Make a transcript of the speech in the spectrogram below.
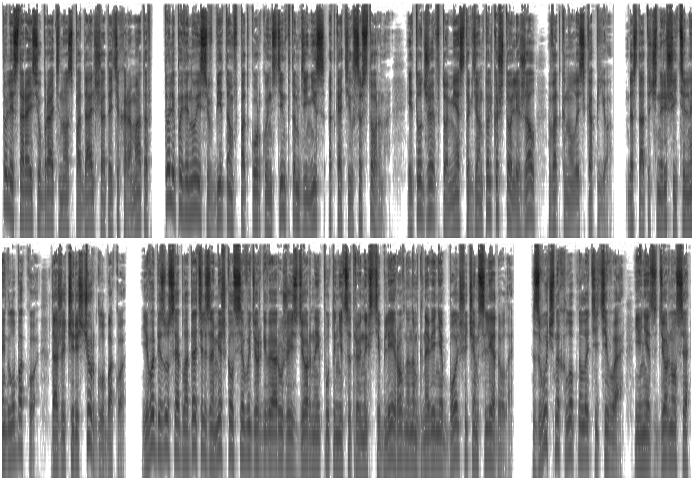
То ли стараясь убрать нос подальше от этих ароматов, то ли повинуясь вбитым в подкорку инстинктам, Денис откатился в сторону. И тут же, в то место, где он только что лежал, воткнулось копье. Достаточно решительно и глубоко, даже чересчур глубоко. Его безусый обладатель замешкался, выдергивая оружие из дерна и путаницы травяных стеблей ровно на мгновение больше, чем следовало. Звучно хлопнула тетива. Юнец дернулся,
